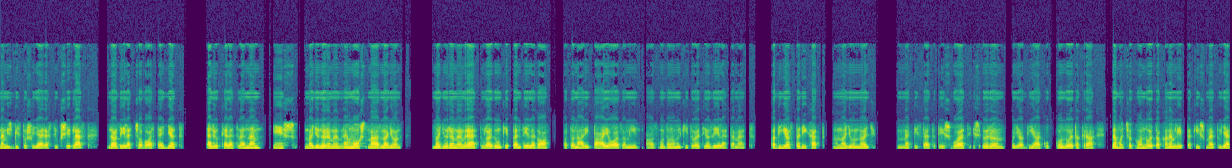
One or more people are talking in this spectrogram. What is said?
nem is biztos, hogy erre szükség lesz, de az élet csavart egyet, elő kellett vennem, és nagyon örömömre, most már nagyon nagy örömömre tulajdonképpen tényleg a, a tanári pálya az, ami azt gondolom, hogy kitölti az életemet. A díjaz pedig hát nagyon nagy megtiszteltetés volt, és öröm, hogy a diákok gondoltak rá, nem hogy csak gondoltak, hanem léptek is, mert ugye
